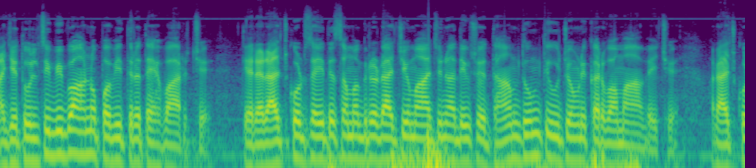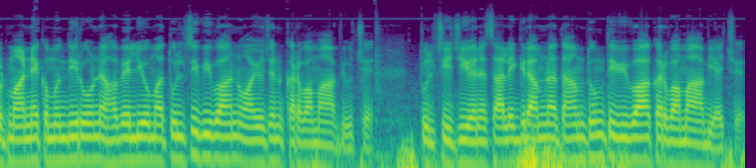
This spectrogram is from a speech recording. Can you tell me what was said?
આજે તુલસી વિવાહનો પવિત્ર તહેવાર છે. ત્યારે રાજકોટ સહિત સમગ્ર રાજ્યમાં આજના દિવસે ધામધૂમથી ઉજવણી કરવામાં આવે છે. રાજકોટમાં અનેક મંદિરો અને હવેલીઓમાં તુલસી વિવાહનું આયોજન કરવામાં આવ્યું છે. તુલસીજી અને શાલિગ્રામના ધામધૂમથી વિવાહ કરવામાં આવ્યા છે.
